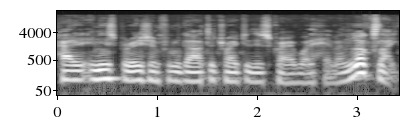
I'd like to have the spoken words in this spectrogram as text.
had an inspiration from God to try to describe what heaven looks like.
